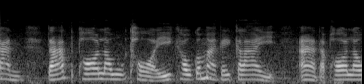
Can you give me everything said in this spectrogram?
กันนะพอเราถอยเขาก็มาใกล้ๆอ่าแต่พอเรา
